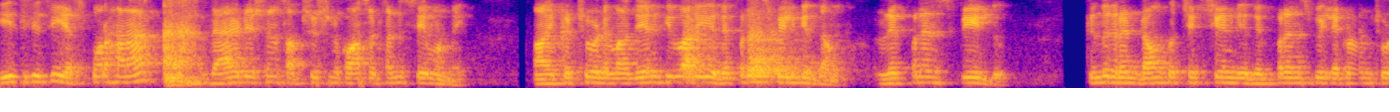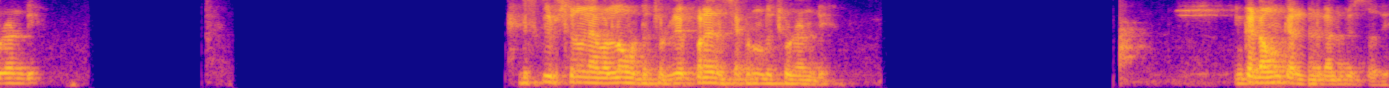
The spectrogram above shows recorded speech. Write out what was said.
ECC S four HANA validation subscription concepts అన్ని సేమ్ ఉన్నాయి. ఇక్కడ చూడండి మన దేనికి ఇవ్వాలి? రిఫరెన్స్ ఫీల్డ్కి ఇద్దాం. రిఫరెన్స్ ఫీల్డ్ కిందకి రెండు డౌన్కి చెక్ చేయండి. రిఫరెన్స్ ఫీల్డ్ ఎక్కడ చూడండి. డిస్క్రిప్షన్ లెవెల్లో ఉంటుంది చూడండి రిఫరెన్స్ ఎక్కడ ఉందో చూడండి. ఇంకా డౌన్కి వెళ్ళండి కనిపిస్తుంది.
